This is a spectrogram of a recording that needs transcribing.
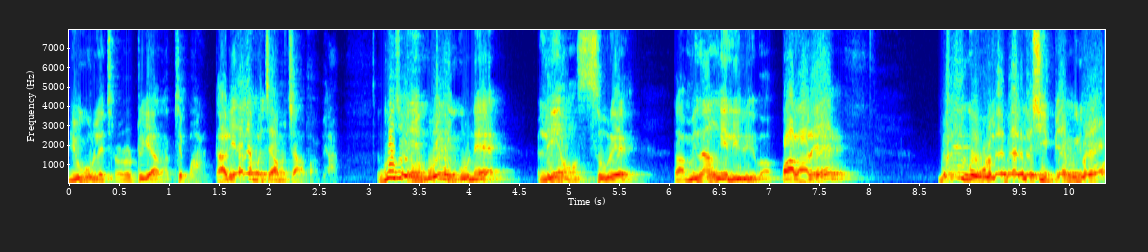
မျိုးကိုလည်းကျွန်တော်တို့တွေ့ရတာဖြစ်ပါတယ်ဒါတွေကလည်းမကြမကြပါဗျာအခုဆိုရင်မိုးရီကိုနဲ့အလင်းအောင်ဆိုတဲ့ဒါမင်းသားငယ်လေးတွေပါပါလာတယ်မိုးရီကိုကိုလည်းပဲလက်ရှိပြန်ပြီးတော့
